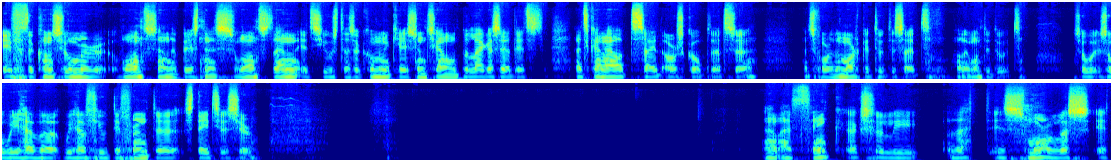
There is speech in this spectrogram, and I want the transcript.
if the consumer wants and the business wants, then it's used as a communication channel. But like I said, it's that's kind of outside our scope. That's uh, that's for the market to decide how they want to do it. So so we have a we have few different uh, stages here. And I think actually that is more or less it.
